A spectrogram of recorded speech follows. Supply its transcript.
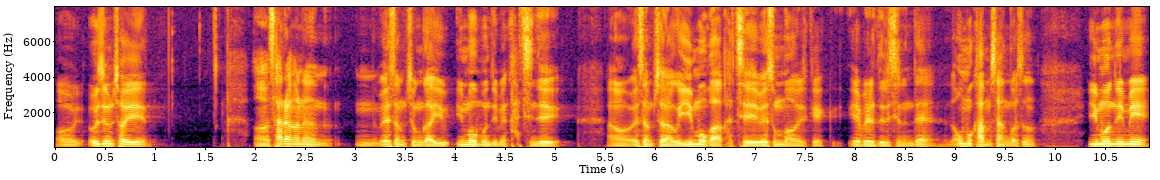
어, 요즘 저희 어, 사랑하는 음, 외삼촌과 이모분들이 같이 이제 어, 외삼촌하고 이모가 같이 외숙모 이렇게 예배를 드리시는데 너무 감사한 것은 이모님이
